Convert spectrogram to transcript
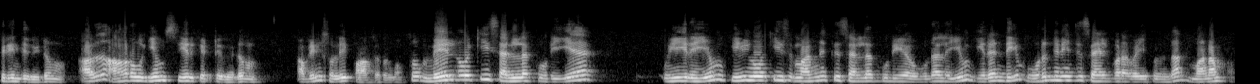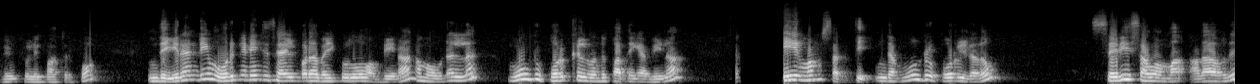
பிரிந்துவிடும். அது ஆரோக்கியம் சீர்கெட்டு விடும் அப்படின்னு சொல்லி பார்த்துருந்தோம். ஸோ மேல் நோக்கி செல்லக்கூடிய உயிரையும் கீழ் நோக்கி மண்ணுக்கு செல்லக்கூடிய உடலையும் இரண்டையும் ஒருங்கிணைந்து செயல்பட வைப்பது தான் மனம் அப்படின்னு சொல்லி பார்த்திருப்போம். இந்த இரண்டையும் ஒருங்கிணைந்து செயல்பட வைக்கணும் அப்படின்னா நம்ம உடல்ல மூன்று பொருட்கள் வந்து பாத்தீங்க அப்படின்னா நீர்மம் சக்தி. இந்த மூன்று பொருள்களும் சரி சமமா அதாவது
